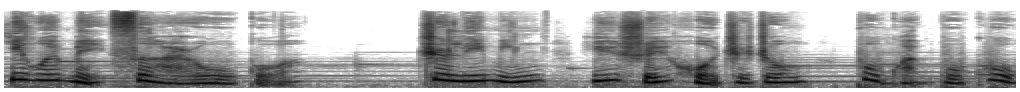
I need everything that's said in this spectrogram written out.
因为美色而误国。置黎民于水火之中，不管不顾，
